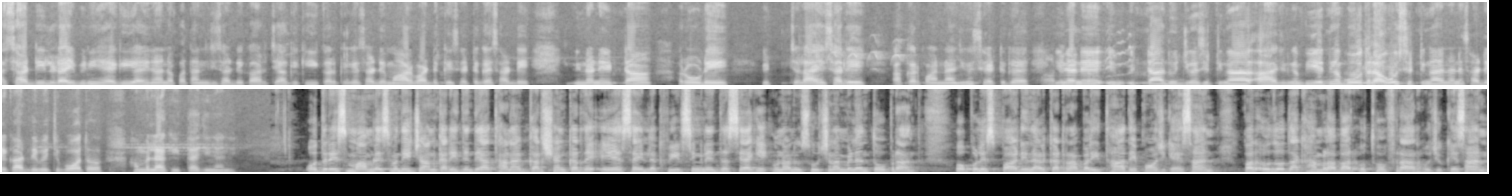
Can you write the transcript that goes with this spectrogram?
ਅ, ਸਾਡੀ ਲੜਾਈ ਵੀ ਨਹੀਂ ਹੈਗੀ ਆ। ਇਹਨਾਂ ਨੇ ਪਤਾ ਨਹੀਂ ਜੀ ਸਾਡੇ ਘਰ 'ਚ ਆ ਕੇ ਕੀ ਕਰਕੇ ਗਏ, ਸਾਡੇ ਮਾਰ ਵੱਢ ਕੇ ਸਿੱਟ ਗਏ ਸਾਡੇ। ਇਹਨਾਂ ਨੇ ਇੱਟਾਂ, ਰੋੜੇ ਇੱਟ ਚਲਾਏ ਸਾਰੇ ਆ ਕਿਰਪਾਨਾਂ ਜਿਹੀਆਂ ਸਿੱਟ ਗਏ। ਇਹਨਾਂ ਨੇ ਇ- ਇੱਟਾਂ ਦੂਜੀਆਂ ਸਿੱਟੀਆਂ ਆ ਜਿਹੜੀਆਂ ਬੀਅਰ ਦੀਆਂ ਬੋਤਲਾਂ ਉਹ ਸਿੱਟੀਆਂ ਇਹਨਾਂ ਨੇ ਸਾਡੇ ਘਰ ਦੇ ਵਿੱਚ ਬਹੁਤ ਹਮਲਾ ਕੀਤਾ ਜਿਨ੍ਹਾਂ ਨੇ। ਉਧਰ ਇਸ ਮਾਮਲੇ ਸੰਬੰਧੀ ਜਾਣਕਾਰੀ ਦਿੰਦਿਆਂ ਥਾਣਾ ਗੜਸ਼ੰਕਰ ਦੇ ਏਐਸਆਈ ਲਖਵੀਰ ਸਿੰਘ ਨੇ ਦੱਸਿਆ ਕਿ ਉਹਨਾਂ ਨੂੰ ਸੂਚਨਾ ਮਿਲਣ ਤੋਂ ਉਪਰੰਤ ਉਹ ਪੁਲਿਸ ਪਾਰਟੀ ਨਾਲ ਘਟਨਾ ਵਾਲੀ ਥਾਂ ਤੇ ਪਹੁੰਚ ਗਏ ਸਨ ਪਰ ਉਦੋਂ ਤੱਕ ਹਮਲਾਵਰ ਉੱਥੋਂ ਫਰਾਰ ਹੋ ਚੁੱਕੇ ਸਨ।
